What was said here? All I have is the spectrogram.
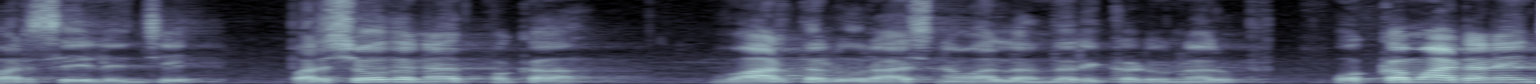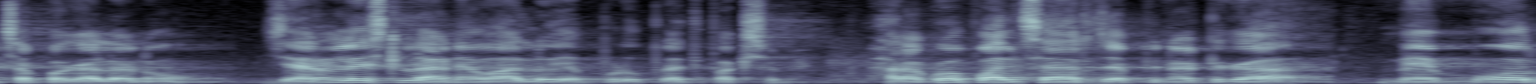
పరిశీలించి పరిశోధనాత్మక వార్తలు రాసిన వాళ్ళందరూ ఇక్కడ ఉన్నారు. ఒక్క మాట నేను చెప్పగలను జర్నలిస్టులు అనేవాళ్ళు ఎప్పుడూ ప్రతిపక్షమే. హరగోపాల్ సార్ చెప్పినట్టుగా మేము మోర్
